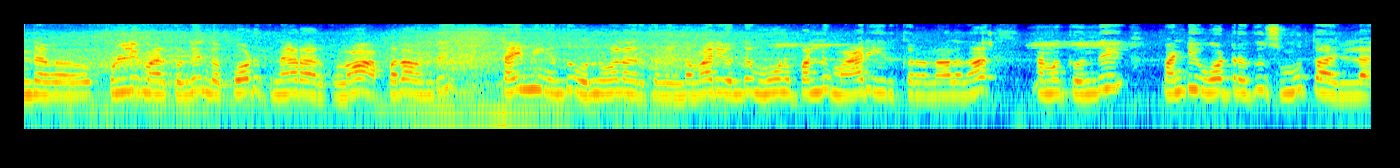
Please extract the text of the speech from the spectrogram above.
இந்த புள்ளி மார்க் வந்து இந்த கோடுக்கு நேராக இருக்கணும். அப்போ தான் வந்து டைமிங் வந்து ஒன்று வேலை இருக்கணும். இந்த மாதிரி வந்து மூணு பல்லு மாறி இருக்கிறனால தான் நமக்கு வந்து வண்டி ஓட்டுறதுக்கு ஸ்மூத்தாக இல்லை.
